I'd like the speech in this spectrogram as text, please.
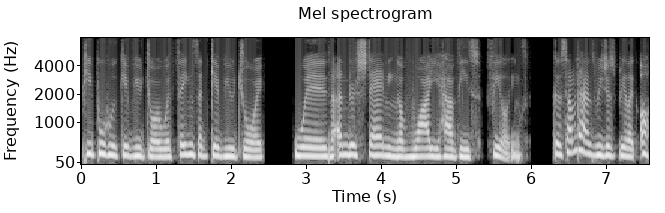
people who give you joy, with things that give you joy, with an understanding of why you have these feelings. Because sometimes we just be like, oh,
